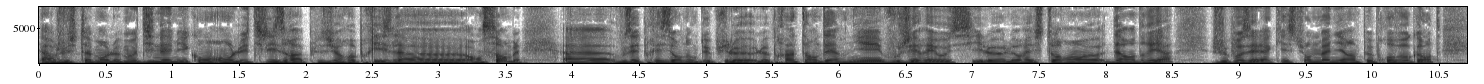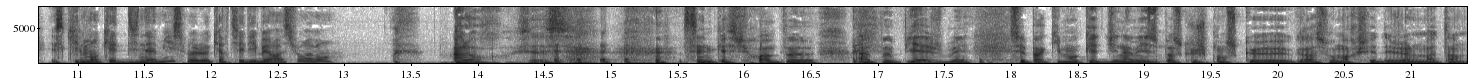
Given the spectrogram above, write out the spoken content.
Alors justement, le mot dynamique, on, l'utilisera à plusieurs reprises là ensemble. vous êtes président donc depuis le, printemps dernier. Vous gérez aussi le, le restaurant d'Andrea. Je posais la question de manière un peu provocante. Est-ce qu'il manquait de dynamisme le quartier Libération avant? alors, c'est une question un peu, un peu piège, mais c'est pas qu'il manquait de dynamisme parce que je pense que grâce au marché déjà le matin,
